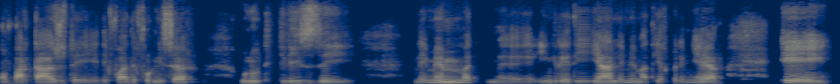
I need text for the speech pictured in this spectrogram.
on partage des, fois des fournisseurs, on utilise les mêmes ingrédients, les mêmes matières premières et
